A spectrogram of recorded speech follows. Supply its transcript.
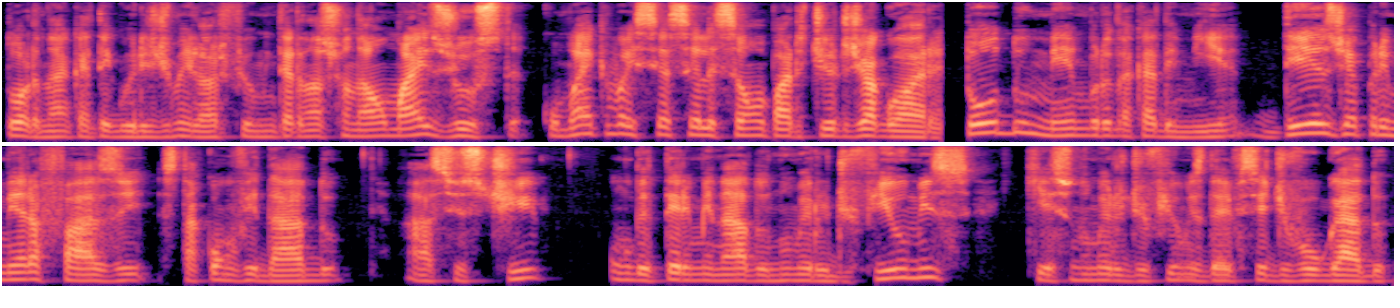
tornar a categoria de melhor filme internacional mais justa. Como é que vai ser a seleção a partir de agora? Todo membro da academia, desde a primeira fase, está convidado a assistir um determinado número de filmes que esse número de filmes deve ser divulgado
